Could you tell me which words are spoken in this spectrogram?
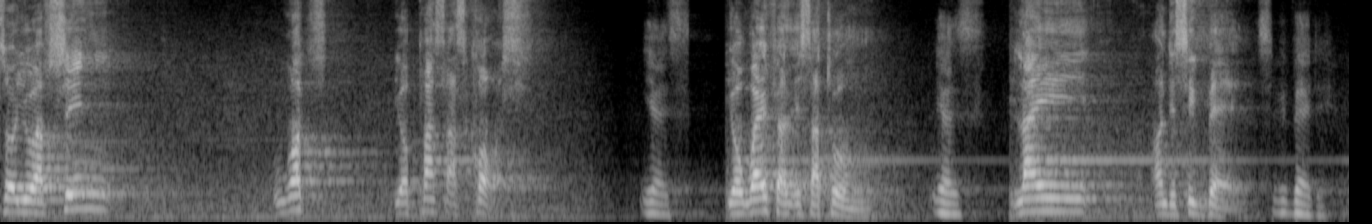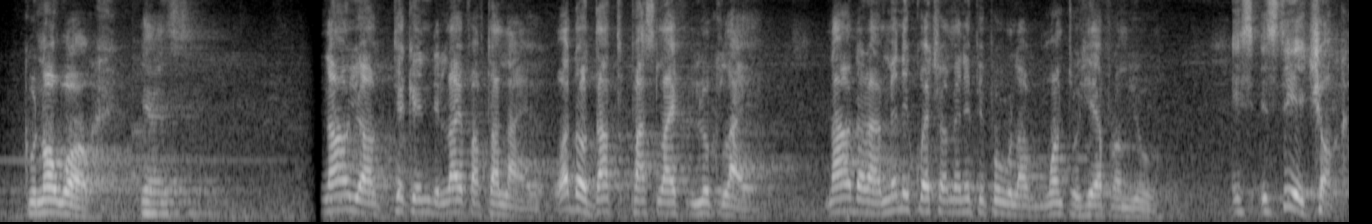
So you have seen what your past has caused. Yes, Your wife is at home, yes, lying on the sick bed, sweet bed. could not walk. Yes. Now you are taking the life after life. What does that past life look like? Now there are many questions many people will have want to hear from you. It's, it's still a shock.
